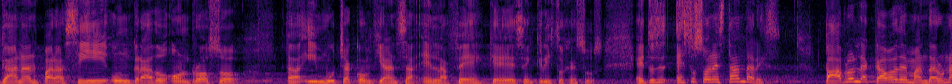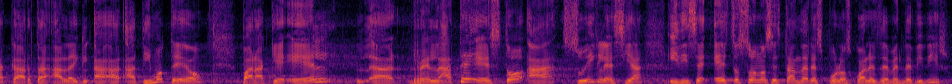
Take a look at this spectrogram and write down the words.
ganan para sí un grado honroso ah, y mucha confianza en la fe que es en Cristo Jesús. Entonces, estos son estándares. Pablo le acaba de mandar una carta a, Timoteo para que él ah, relate esto a su iglesia y dice, estos son los estándares por los cuales deben de vivir.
